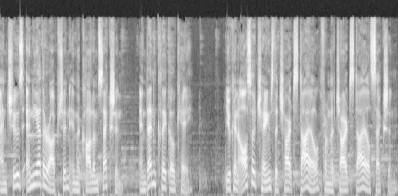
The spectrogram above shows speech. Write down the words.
and choose any other option in the column section, and then click OK. You can also change the chart style from the Chart Style section.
